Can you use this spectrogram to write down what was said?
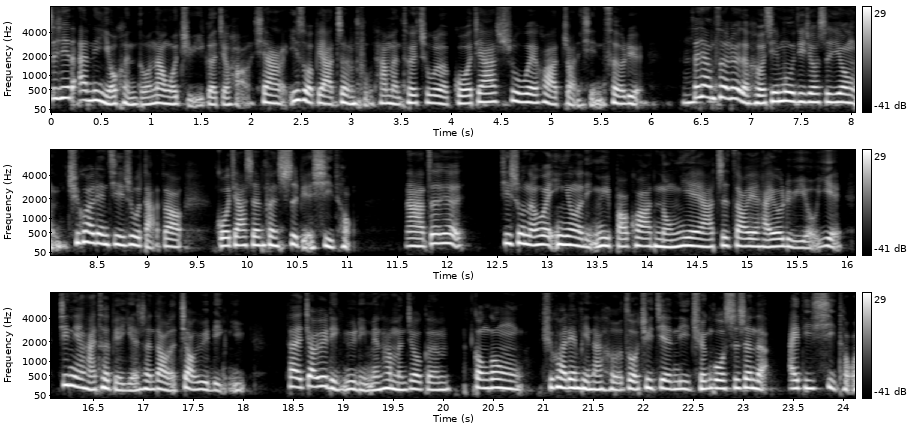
这些的案例有很多，那我举一个就好，像伊索比亚政府他们推出了国家数位化转型策略。这项策略的核心目的就是用区块链技术打造国家身份识别系统。那这个技术呢，会应用的领域包括农业啊、制造业，还有旅游业。今年还特别延伸到了教育领域。在教育领域里面，他们就跟公共区块链平台合作，去建立全国师生的 ID 系统，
